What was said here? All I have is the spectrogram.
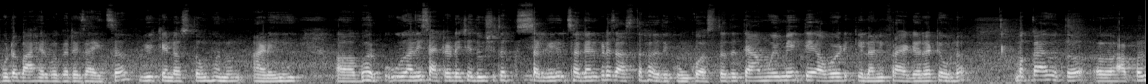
कुठं बाहेर वगैरे जायचं. विकेंड असतो म्हणून. आणि भरपूर आणि सॅटर्डेच्या दिवशी तर सगळे सगळ्यांकडे जास्त हळदी कुंकू असतं. तर त्यामुळे मी ते अवॉइड केलं आणि फ्रायडेला ठेवलं. मग काय होतं आपण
